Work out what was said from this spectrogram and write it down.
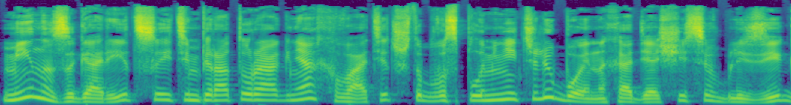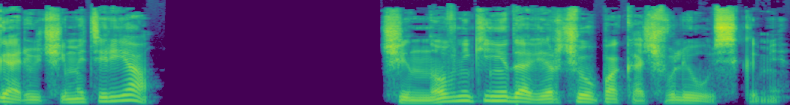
мина загорится, и температура огня хватит, чтобы воспламенить любой находящийся вблизи горючий материал. Чиновники недоверчиво покачивали усиками.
